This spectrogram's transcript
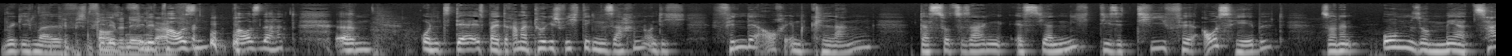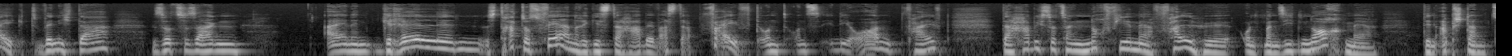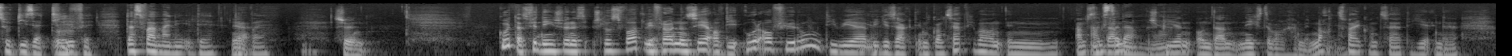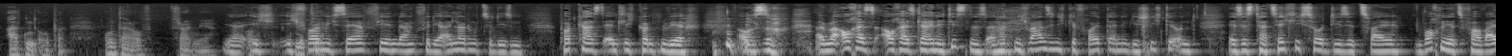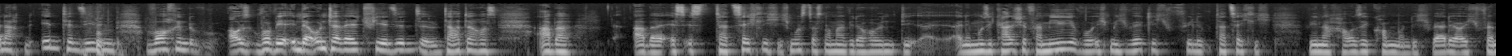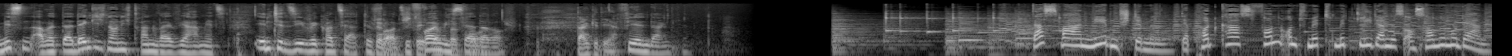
wirklich mal viele, Pause viele. Pausen, Pausen hat. Ähm, und der ist bei dramaturgisch wichtigen Sachen und ich finde auch im Klang, dass sozusagen es ja nicht diese Tiefe aushebelt, sondern umso mehr zeigt, wenn ich da sozusagen einen grellen Stratosphärenregister habe, was da pfeift und uns in die Ohren pfeift, da habe ich sozusagen noch viel mehr Fallhöhe und man sieht noch mehr den Abstand zu dieser Tiefe. Das war meine Idee Ja. dabei. Schön. Gut, das finde ich ein schönes Schlusswort. Wir freuen uns sehr auf die Uraufführung, die wir, wie gesagt, im Konzertgebäude in Amsterdam, Amsterdam, ja. spielen. Und dann nächste Woche haben wir noch zwei Konzerte hier in der Alten Oper. Und darauf freuen wir Ja, ich, ich freue mich sehr. Vielen Dank für die Einladung zu diesem Podcast. Endlich konnten wir auch so, einmal auch als, auch als Klarinettisten. Es hat mich wahnsinnig gefreut, deine Geschichte. Und es ist tatsächlich so, diese zwei Wochen jetzt vor Weihnachten, intensiven Wochen, aus, wo wir in der Unterwelt viel sind, im Tartaros. Aber aber es ist tatsächlich, ich muss das nochmal wiederholen, die, eine musikalische Familie, wo ich mich wirklich fühle, tatsächlich wie nach Hause kommen und ich werde euch vermissen, aber da denke ich noch nicht dran, weil wir haben jetzt intensive Konzerte Genau, vor uns. Ich steht freue mich sehr bevor. darauf. Danke dir. Vielen Dank. Das war Nebenstimmen, der Podcast von und mit Mitgliedern des Ensemble Modern.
